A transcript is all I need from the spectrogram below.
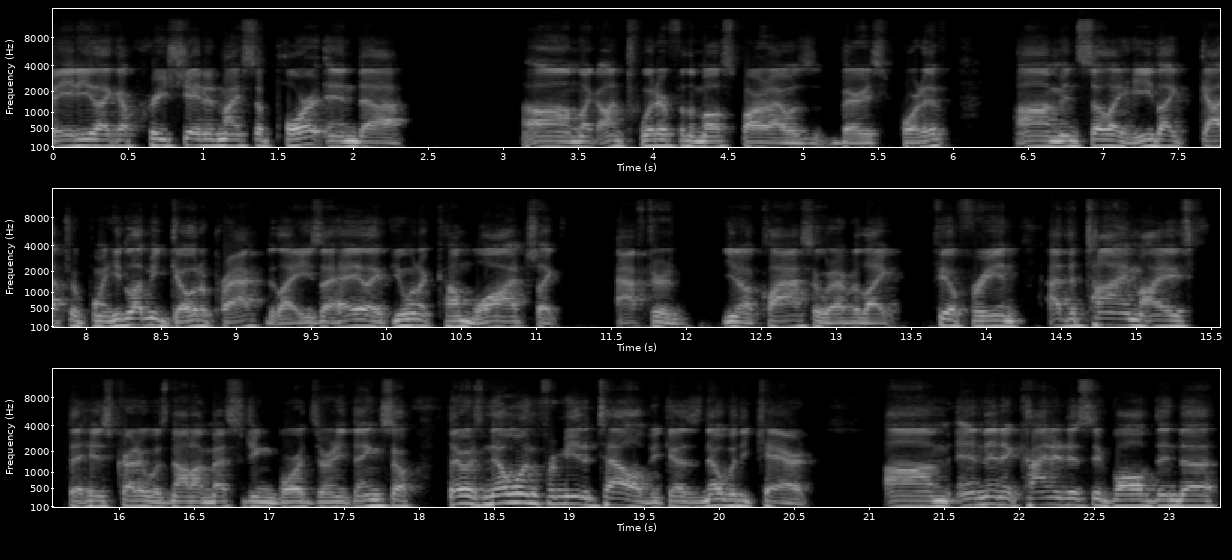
Beaty like appreciated my support. And, uh, um, like on Twitter for the most part, I was very supportive. Um, and so like he like got to a point, he'd let me go to practice. Like he's like, Hey, like if you want to come watch, like after, you know, class or whatever, like feel free. And at the time I to his credit, was not on messaging boards or anything. So there was no one for me to tell because nobody cared. Um, and then it kind of just evolved into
